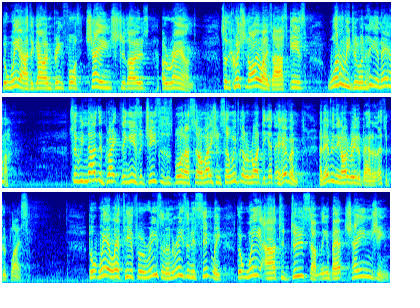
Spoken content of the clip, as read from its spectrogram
that we are to go and bring forth change to those around. So the question I always ask is, what are we doing here now? So we know the great thing is that Jesus has brought us salvation, so we've got a right to get to heaven. And everything I read about it, that's a good place. But we are left here for a reason, and the reason is simply that we are to do something about changing.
